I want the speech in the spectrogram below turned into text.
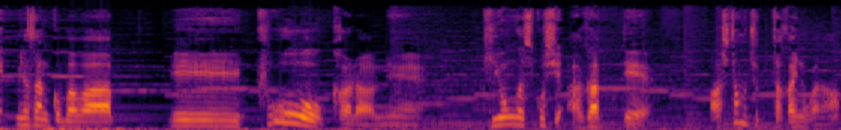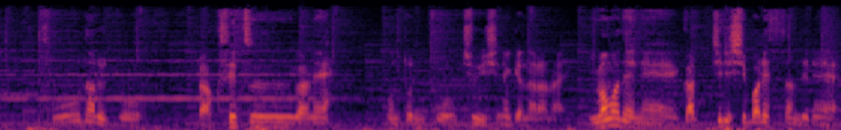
い、皆さんこんばんは。えー、今日からね、気温が少し上がって、明日もちょっと高いのかな？そうなると、落雪がね、本当にこう注意しなきゃならない。今までね、がっちり縛れてたんでね、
